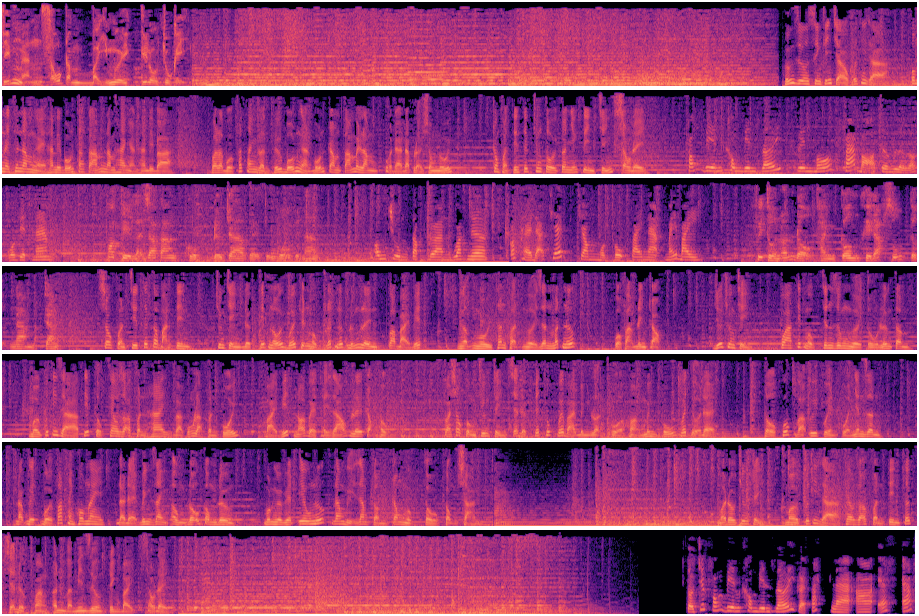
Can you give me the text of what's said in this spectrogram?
9.670 km chu kỳ. Hướng Dương xin kính chào quý thính giả. Hôm nay thứ năm ngày 24 tháng 8 năm 2023 và là buổi phát thanh lần thứ 4485 của Đài Đáp Lợi Sông Núi. Trong phần tin tức chúng tôi có những tin chính sau đây. Phóng viên không biên giới tuyên bố phá bỏ tường lửa của Việt Nam. Hoa Kỳ lại gia tăng cuộc điều tra về tủ gỗ Việt Nam. Ông trùm tập đoàn Wagner có thể đã chết trong một vụ tai nạn máy bay. Phi thuyền Ấn Độ thành công khi đáp xuống cực nam mặt trăng. Sau phần chi tiết các bản tin, chương trình được tiếp nối với chuyên mục Đất nước đứng lên qua bài viết Ngậm ngùi thân phận người dân mất nước của Phạm Đình Trọng. Giữa chương trình, qua tiết mục chân dung người tù lương tâm, mời quý thính giả tiếp tục theo dõi phần 2 và cũng là phần cuối bài viết nói về thầy giáo Lê Trọng Hùng. Và sau cùng chương trình sẽ được kết thúc với bài bình luận của Hoàng Minh Phú với tựa đề Tổ quốc và uy quyền của nhân dân. Đặc biệt buổi phát thanh hôm nay là để vinh danh ông Đỗ Công Đường, một người Việt yêu nước đang bị giam cầm trong ngục tù cộng sản. Mở đầu chương trình, mời quý thính giả theo dõi phần tin tức sẽ được Hoàng Ân và Miên Dương trình bày sau đây. Tổ chức phóng viên không biên giới gọi tắt là RSF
